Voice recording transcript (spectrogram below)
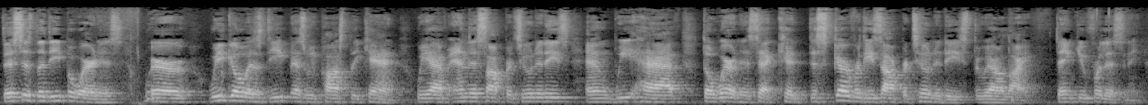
This is the deep awareness where we go as deep as we possibly can. We have endless opportunities and we have the awareness that could discover these opportunities throughout life. Thank you for listening.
